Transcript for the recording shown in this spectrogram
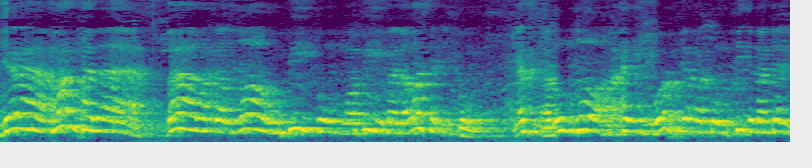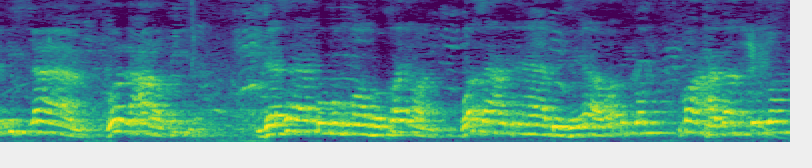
يا مرحبا بارك الله فيكم وفي مدرستكم. نسأل الله أن يوفقكم خدمة الإسلام والعربية. جزاكم الله خيرا. وسعدنا بزيارتكم مرحبا بكم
